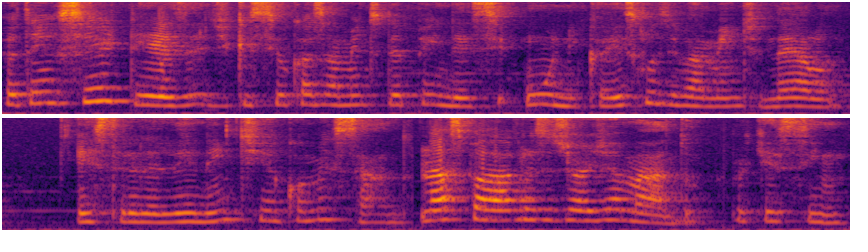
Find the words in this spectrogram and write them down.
Eu tenho certeza de que se o casamento dependesse única e exclusivamente dela, Estrelelê nem tinha começado. Nas palavras de Jorge Amado, porque sim,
